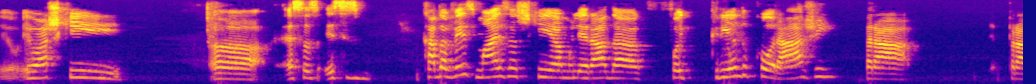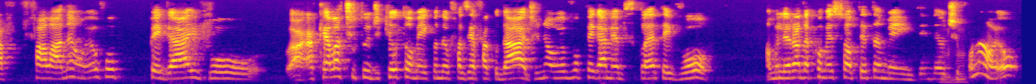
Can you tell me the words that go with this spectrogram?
eu, eu acho que ah, essas, esses, cada vez mais acho que a mulherada foi criando coragem para para falar, não, eu vou pegar e vou. Aquela atitude que eu tomei quando eu fazia faculdade, não, eu vou pegar minha bicicleta e vou. A mulherada começou a ter também, entendeu? Uhum. Tipo, não, eu,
